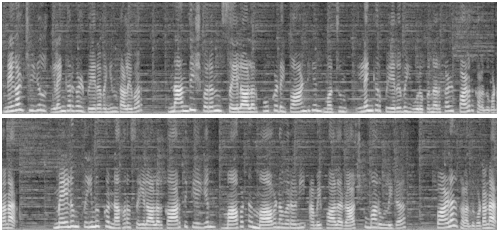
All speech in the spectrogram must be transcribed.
நிகழ்ச்சியில் இளைஞர்கள் பேரவையின் தலைவர் நந்தீஸ்வரன் செயலாளர் பூக்கடை பாண்டியன் மற்றும் இளைஞர் பேரவை உறுப்பினர்கள் பலர் கலந்து கொண்டனர். மேலும் திமுக நகர செயலாளர் கார்த்திகேயன் மாவட்ட மாவனவரணி அமைப்பாளர் ராஜ்குமார் உள்ளிட்ட பலர் கலந்து கொண்டனர்.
